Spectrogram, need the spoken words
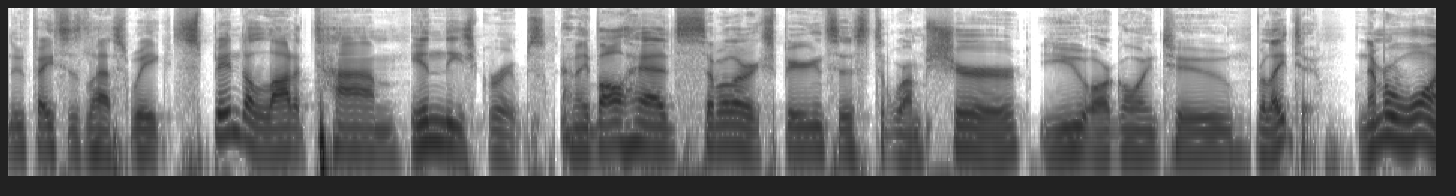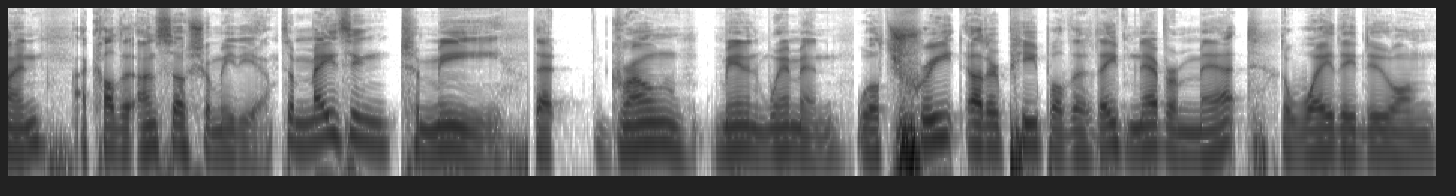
new faces last week spend a lot of time in these groups, and they've all had similar experiences to where I'm sure you are going to relate to. Number one, I called it unsocial media. It's amazing to me that grown men and women will treat other people that they've never met the way they do on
